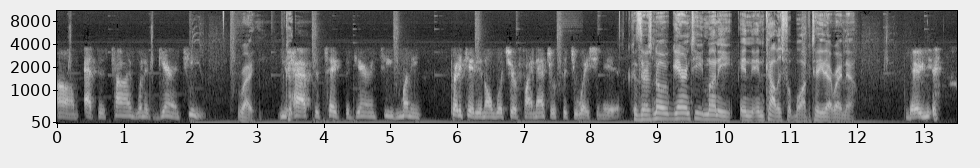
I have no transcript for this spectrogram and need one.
um, at this time when it's guaranteed. Right. You have to take the guaranteed money predicated on what your financial situation is. Because there's no guaranteed money in, in college football. I can tell you that right now. There you,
